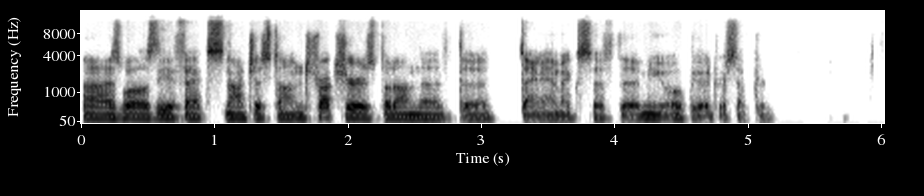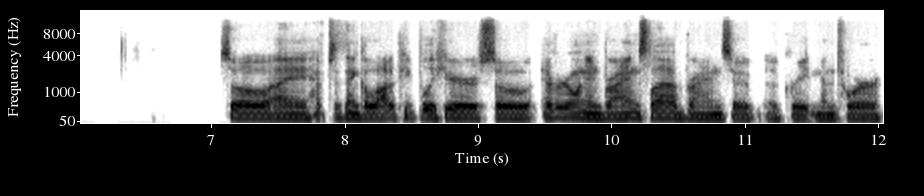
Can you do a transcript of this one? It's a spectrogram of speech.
uh, as well as the effects not just on structures, but on the, the dynamics of the mu opioid receptor. So I have to thank a lot of people here. So everyone in Brian's lab, Brian's a, a great mentor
